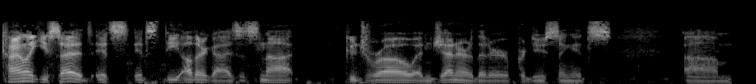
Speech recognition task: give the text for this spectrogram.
kind of like you said, it's it's the other guys. It's not Gaudreau and Jenner that are producing. It's um,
